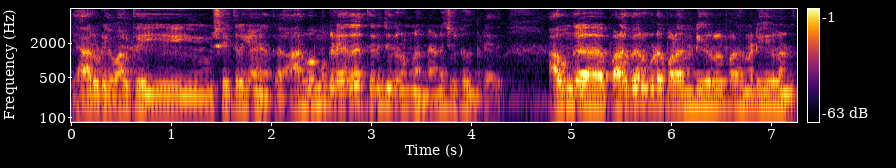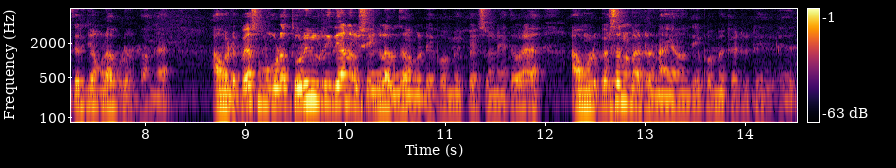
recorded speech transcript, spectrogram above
யாருடைய வாழ்க்கை விஷயத்துலையும் எனக்கு ஆர்வமும் கிடையாது தெரிஞ்சுக்கணும்னு நான் நினச்சிக்கிட்டதும் கிடையாது. அவங்க பல பேர் கூட பல நடிகர்கள் பல நடிகர்கள் எனக்கு தெரிஞ்சவங்களா கூட இருப்பாங்க. அவங்கள்ட்ட பேசும்போது கூட தொழில் ரீதியான விஷயங்களை வந்து அவங்ககிட்ட எப்போவுமே பேசுவேனே தவிர அவங்களோட பர்சனல் மேட்டர் நான் வந்து எப்போவுமே கேட்டுக்கிட்டே கிடையாது.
